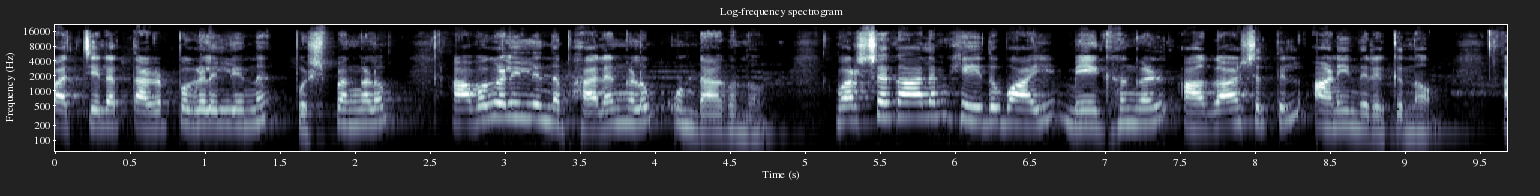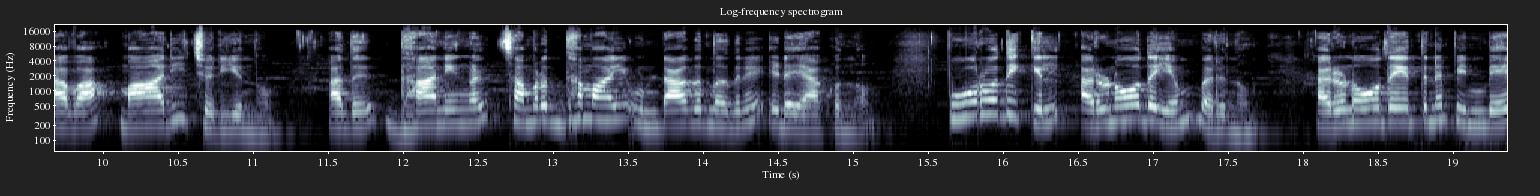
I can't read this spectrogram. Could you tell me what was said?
പച്ചില തഴപ്പുകളിൽ നിന്ന് പുഷ്പങ്ങളും അവകളിൽ നിന്ന് ഫലങ്ങളും ഉണ്ടാകുന്നു. വർഷകാലം ഹേതുവായി മേഘങ്ങൾ ആകാശത്തിൽ അണിനിരക്കുന്നു. അവ മാരി ചൊരിയുന്നു. അത് ധാന്യങ്ങൾ സമൃദ്ധമായി ഉണ്ടാകുന്നതിന് ഇടയാക്കുന്നു. പൂർവദിക്കിൽ അരുണോദയം വരുന്നു. അരുണോദയത്തിന് പിൻപേ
